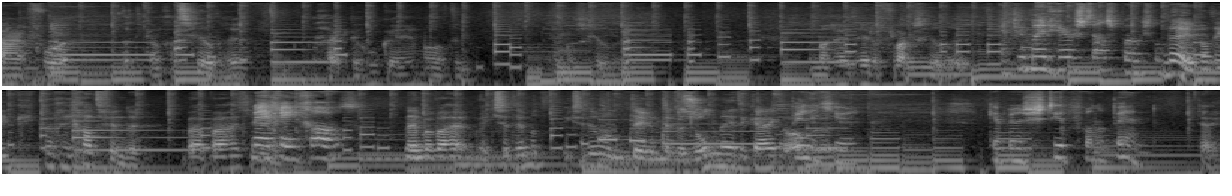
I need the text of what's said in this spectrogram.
klaar voor dat hij kan gaan schilderen. Dan ga ik de hoeken helemaal, te, helemaal schilderen. Dan mag hij het hele vlak schilderen. Heb je mijn hairstylespost op? Nee, want ik kan geen gat vinden. Waar, waar had je Nee, die? geen gat. Nee, maar waar, ik zit helemaal, ik zit helemaal tegen, met de zon mee te kijken. Pennetje. Ik heb een stip van een pen. Kijk,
